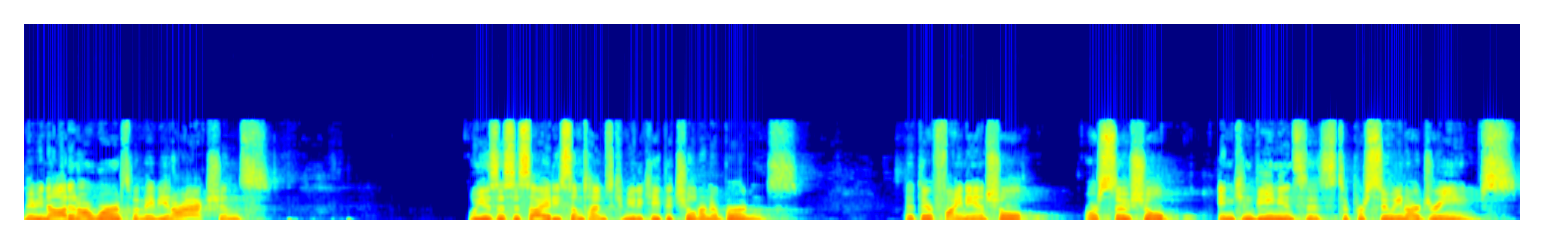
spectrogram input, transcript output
maybe not in our words, but maybe in our actions, we as a society sometimes communicate that children are burdens, that they're financial or social inconveniences to pursuing our dreams.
